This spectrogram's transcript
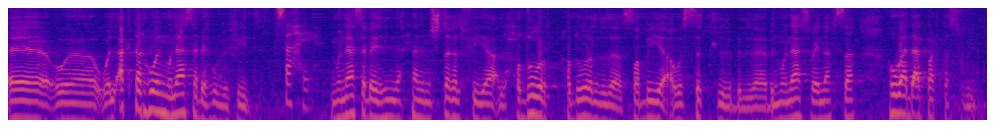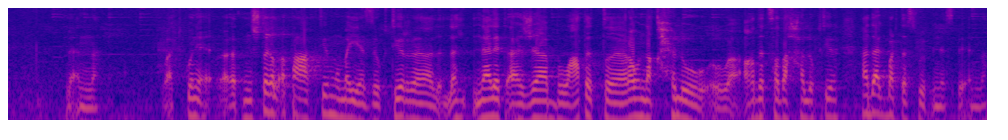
آه، والاكثر هو المناسبة هو بيفيد. صحيح. المناسبة اللي نحن اللي بنشتغل فيها الحضور حضور الصبية أو الست بالمناسبة نفسها هو هذا أكبر تسويق لنا وقت تكوني نشتغل قطعة كثير مميزة وكثير نالت إعجاب وعطت رونق حلو وعقدت صدى حلو كثير هذا أكبر تسويق بالنسبة لنا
